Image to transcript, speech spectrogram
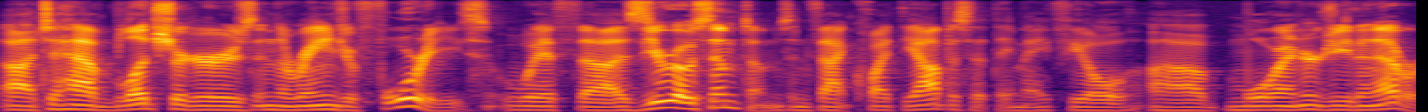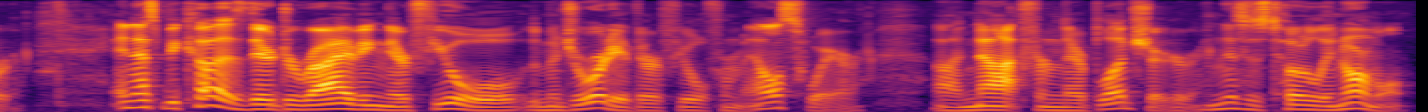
uh, to have blood sugars in the range of 40s with uh, zero symptoms. In fact, quite the opposite. They may feel uh, more energy than ever. And that's because they're deriving their fuel, the majority of their fuel, from elsewhere, uh, not from their blood sugar. And this is totally normal.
